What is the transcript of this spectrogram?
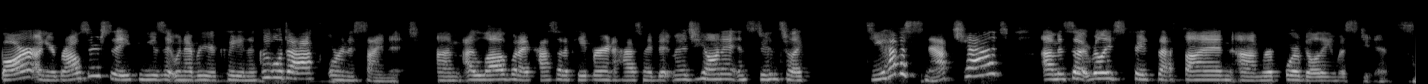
bar on your browser so that you can use it whenever you're creating a Google Doc or an assignment. Um, I love when I pass out a paper and it has my Bitmoji on it, and students are like, do you have a Snapchat? Um, and so it really just creates that fun um, rapport building with students.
